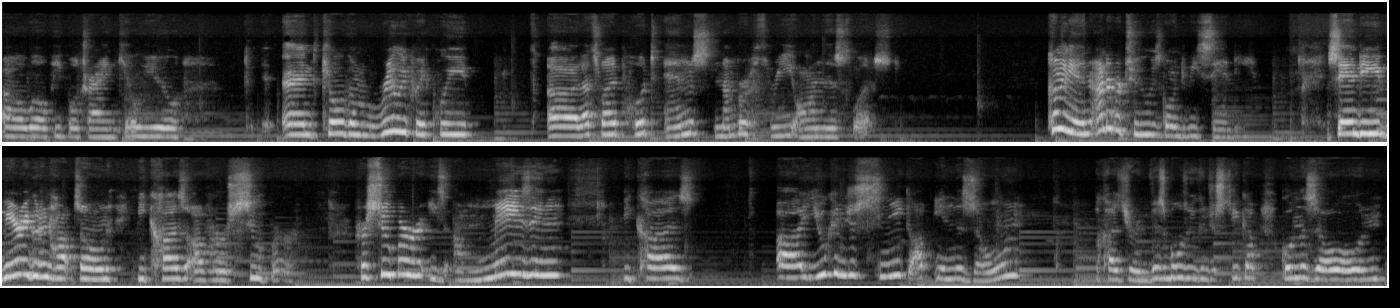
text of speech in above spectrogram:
uh, while people try and kill you, and kill them really quickly. Uh, that's why I put Emz number three on this list. Coming in at number two is going to be Sandy. Sandy, very good in Hot Zone because of her super. Her super is amazing because uh, you can just sneak up in the zone because you're invisible. So you can just sneak up, go in the zone.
